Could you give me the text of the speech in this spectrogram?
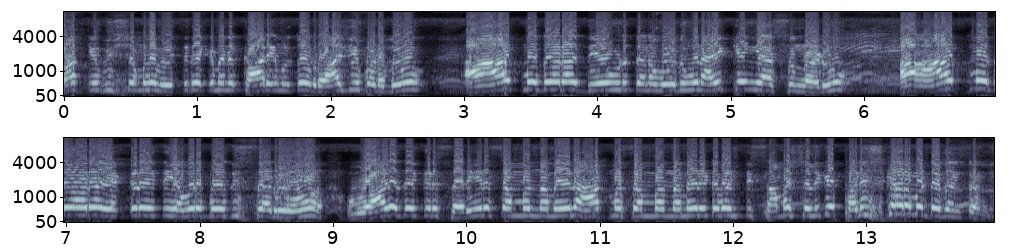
వాక్య విషయంలో వ్యతిరేకమైన కార్యములతో రాజీ పడదు. ఆ ఆత్మ ద్వారా దేవుడు తన వధువుని ఐక్యం చేస్తున్నాడు. ఆ ఆత్మ ద్వారా ఎక్కడైతే ఎవరు బోధిస్తారో వాళ్ళ దగ్గర శరీర సంబంధమైన ఆత్మ సంబంధమైనటువంటి సమస్యలకే పరిష్కారం ఉంటదంటండి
